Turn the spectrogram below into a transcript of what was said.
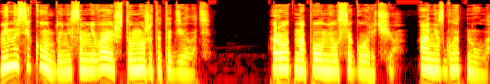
ни на секунду не сомневаясь, что может это делать. Рот наполнился горечью. Аня сглотнула.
